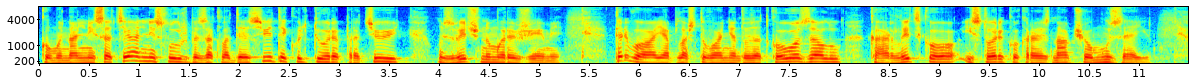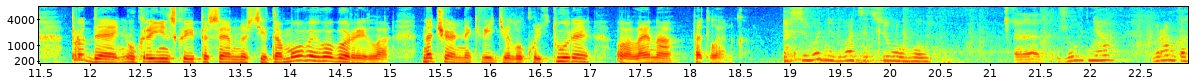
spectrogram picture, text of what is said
Комунальні соціальні служби, заклади освіти культури працюють у звичному режимі. Триває облаштування додаткового залу Кагарлицького історико-краєзнавчого музею. Про День української писемності та мови говорила начальник відділу культури Олена Петленко. Сьогодні, 27 е, жовтня, в рамках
